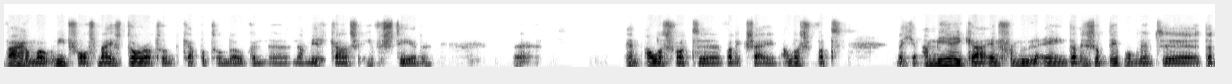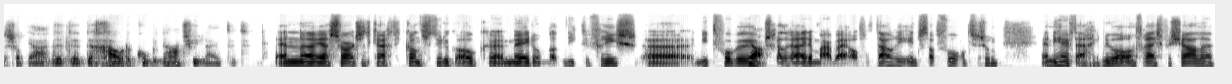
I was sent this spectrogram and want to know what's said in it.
waarom ook niet? Volgens mij is Doralton Capital ook een, een Amerikaanse investeerder. En alles wat, uh, wat ik zei, alles wat, weet je, Amerika en Formule 1, dat is op dit moment uh, dat is op, ja, de, de, de gouden combinatie lijkt het. En uh, ja, Sargent krijgt die kans natuurlijk ook mede omdat Nick de Vries niet voor Williams ja. gaat rijden, maar bij Alfa Tauri instapt volgend seizoen. En die heeft eigenlijk nu al een vrij speciale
